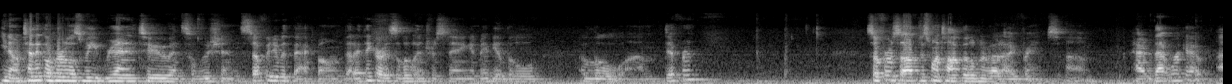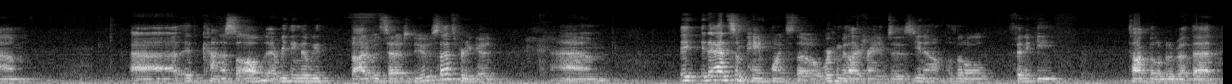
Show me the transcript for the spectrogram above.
you know, technical hurdles we ran into and solutions, stuff we did with Backbone that I think are is a little interesting and maybe a little, a little um, different. So first off, just want to talk a little bit about iframes. Um, how did that work out? Um, uh, it kind of solved everything that we thought it would set out to do, so that's pretty good. Um, it, it adds some pain points though. Working with iframes is, you know, a little finicky. Talk a little bit about that.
